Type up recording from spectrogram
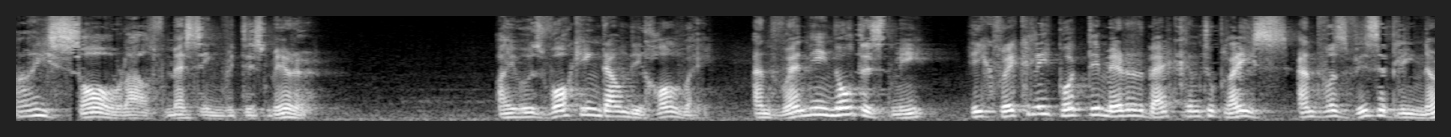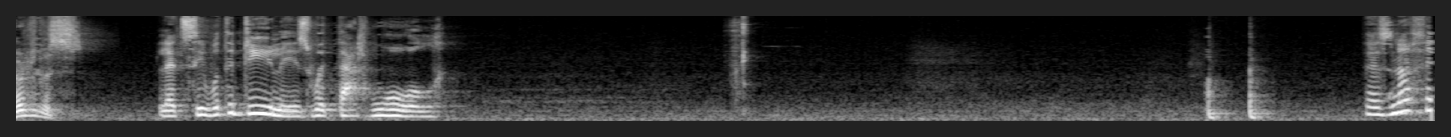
I saw Ralph messing with his mirror. I was walking down the hallway, and when he noticed me, he quickly put the mirror back into place and was visibly nervous. Let's see what the deal is with that wall. There's nothing...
